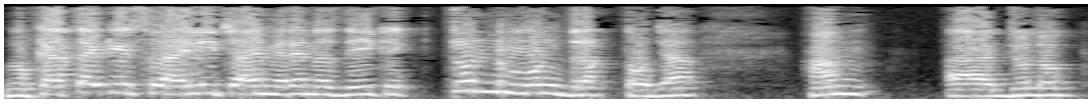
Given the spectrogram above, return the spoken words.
वो कहता है कि इसराइली चाहे मेरे नज़दीक एक टुंड मुंड दरख्त हो जा। हम जो लोग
